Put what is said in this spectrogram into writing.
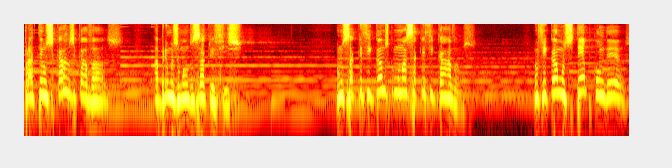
para ter os carros e cavalos, abrimos mão do sacrifício, não sacrificamos como nós sacrificávamos, não ficamos tempo com Deus,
